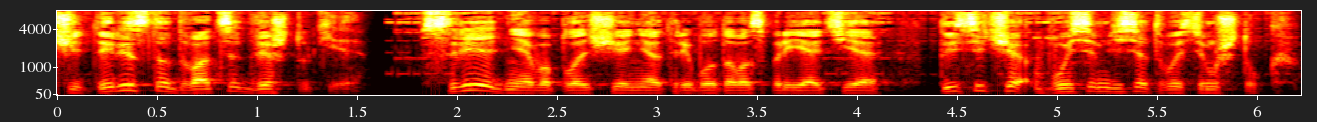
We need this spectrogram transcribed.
422 штуки. Среднее воплощение атрибута восприятия – 1088 штук.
